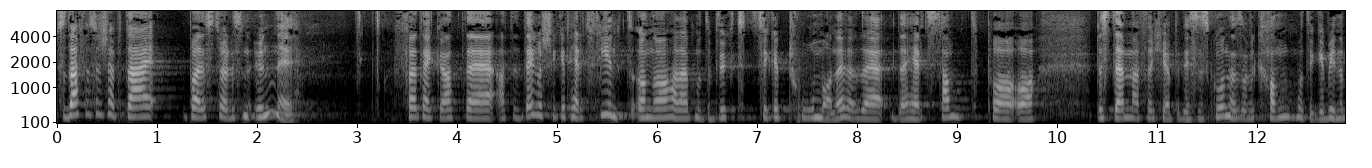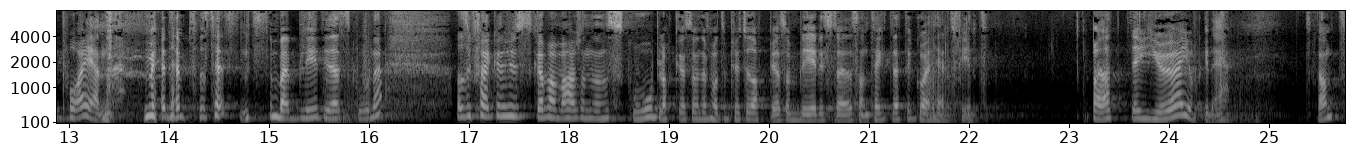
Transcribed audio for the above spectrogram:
Så derfor så kjøpte jeg bare størrelsen under. For jeg tenker at, eh, at, det går sikkert helt fint. Og nå har jeg på en måte brukt sikkert to måneder det, det er helt sant, på å bestemme meg for å kjøpe disse skoene, så vi kan måtte ikke begynne på igjen med den prosessen som bare blir de der skoene. Og så får jeg kunne huske at Mamma har sånne, skoblokker som du på en måte putter oppi, og så blir de større. sånn. Tenk, dette går helt fint. Bare at det gjør jo ikke det. Sant?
